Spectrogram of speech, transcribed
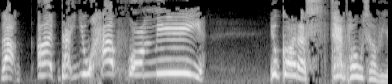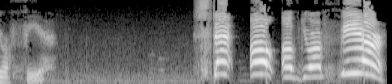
that uh, that you have for me. You gotta step out of your fear. Step out of your fear.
